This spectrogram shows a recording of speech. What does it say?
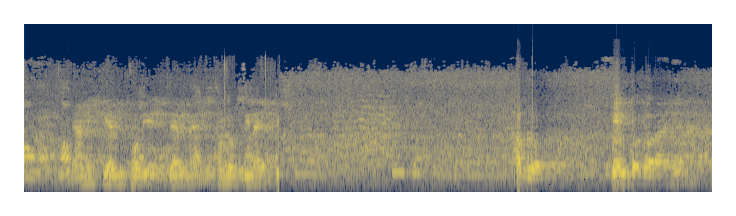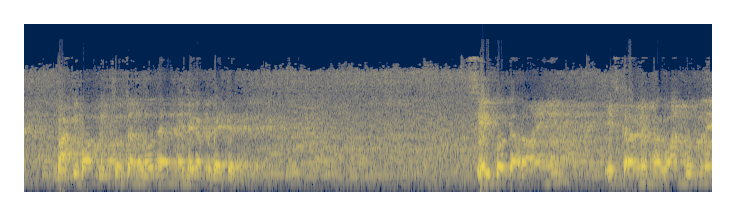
အောင်ပါဘူးနော် यानी कि अभी थोड़ी देर में हम लोग विनय हम लोग तिल को दोहराएंगे बाकी बहुत बच्चों से अनुरोध है अपने जगह पे बैठे रहे। सील को दोहराएँगे। इस क्रम में भगवान बुद्ध ने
